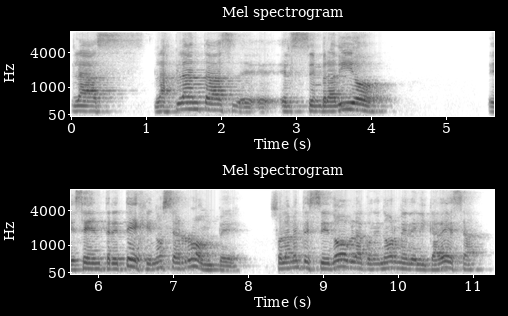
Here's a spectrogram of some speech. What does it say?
las, las plantas, eh, eh, el sembradío se entreteje, no se rompe, solamente se dobla con enorme delicadeza.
